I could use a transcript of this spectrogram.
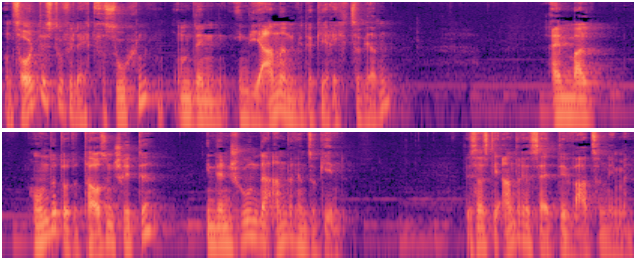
dann solltest du vielleicht versuchen, um den Indianern wieder gerecht zu werden, einmal 100 oder 1000 Schritte in den Schuhen der anderen zu gehen. Das heißt, die andere Seite wahrzunehmen.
